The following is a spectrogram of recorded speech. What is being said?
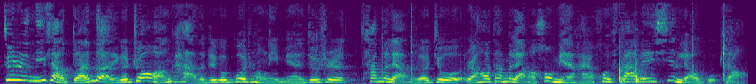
就是你想短短一个装网卡的这个过程里面，就是他们两个就，然后他们两个后面还会发微信聊股票。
